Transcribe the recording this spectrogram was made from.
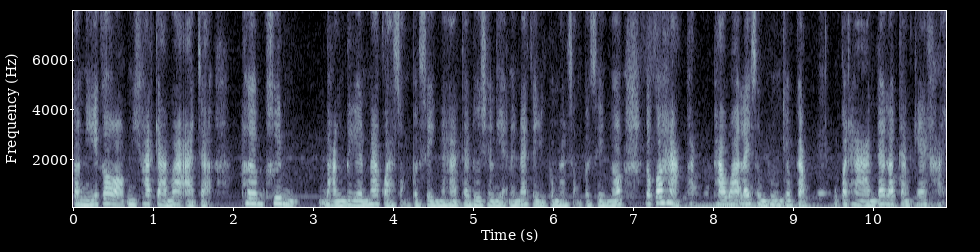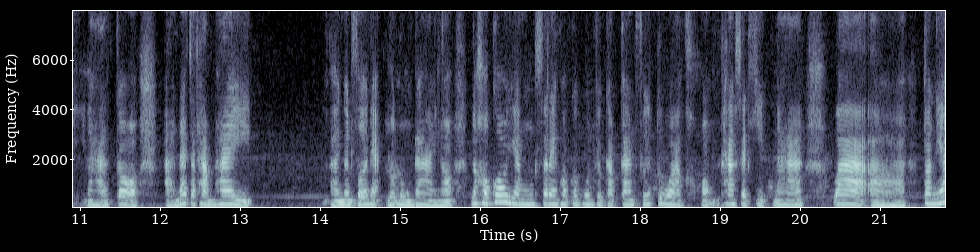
ตอนนี้ก็มีคาดการณ์ว่าอาจจะเพิ่มขึ้น บางเดือนมากกว่า 2%นะคะ แต่โดยเฉลี่ยนั้นน่าจะอยู่ประมาณ 2%เนาะ แล้วก็หากภาวะไร้สมดุลเกี่ยวกับอุปทานได้รับการแก้ไขนะคะ ก็น่าจะทำให้ เงินเฟ้อเนี่ยลดลงได้เนาะแล้วเขาก็ยังแสดงความกังวลเกี่ยวกับการฟื้นตัวของทางเศรษฐกิจนะคะว่าตอนนี้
